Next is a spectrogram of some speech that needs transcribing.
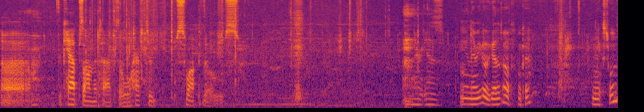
uh, the caps on the top, so we'll have to swap those. There is And there we go. We got it off. Okay. Next one.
